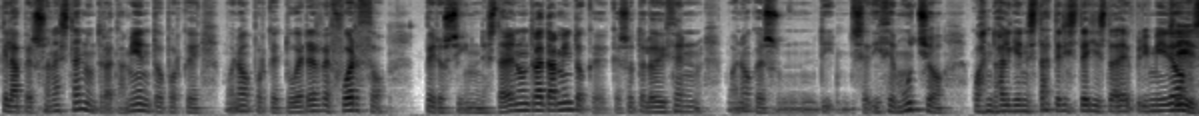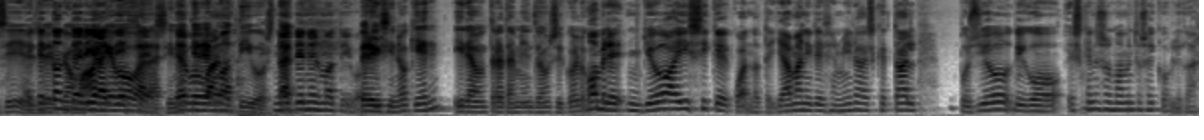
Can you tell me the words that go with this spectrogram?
que la persona está en un tratamiento, porque, bueno, porque tú eres refuerzo, pero sin estar en un tratamiento, que, que eso te lo dicen, bueno, que es un- di- se dice mucho cuando alguien está triste y está deprimido. Sí, sí, eh, es ¿Qué "Ay, qué bobada", dices? si no tienes motivos, No tienes motivos. Pero ¿y si no quieren ir a un tratamiento a un psicólogo? Hombre, yo ahí sí que cuando te llaman y te dicen, mira, es que tal, pues yo digo, es que en esos momentos hay que obligar.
